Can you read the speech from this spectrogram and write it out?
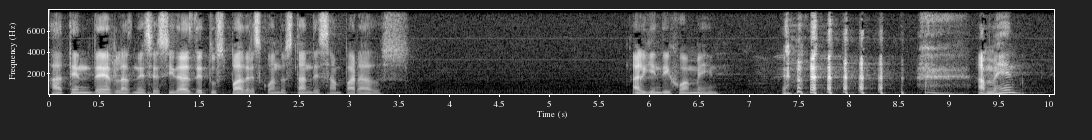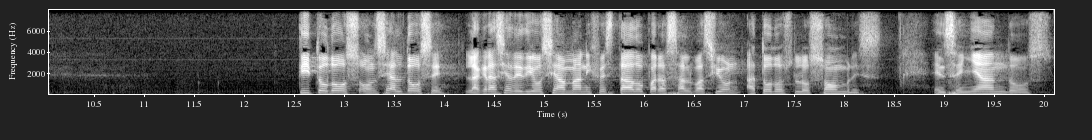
a atender las necesidades de tus padres cuando están desamparados. Alguien dijo amén. amén. Tito 2, 11 al 12. La gracia de Dios se ha manifestado para salvación a todos los hombres, enseñándoos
